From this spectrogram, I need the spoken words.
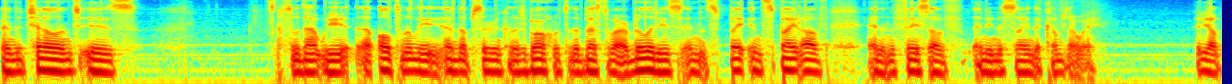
and the challenge is so that we uh, ultimately end up serving Kadosh Baruch Hu to the best of our abilities, in spite, in spite of and in the face of any sign that comes our way. Good Yom.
